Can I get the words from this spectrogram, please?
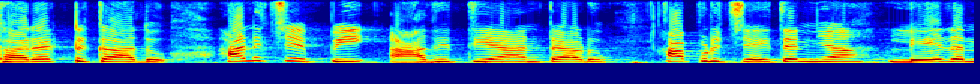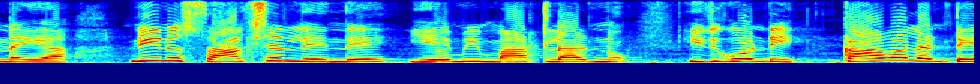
కరెక్ట్ కాదు అని చెప్పి ఆదిత్య అంటాడు. అప్పుడు చైతన్య లేదన్నయ్య నేను సాక్ష్యం లేదే ఏమీ మాట్లాడను. ఇదిగోండి కావాలంటే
